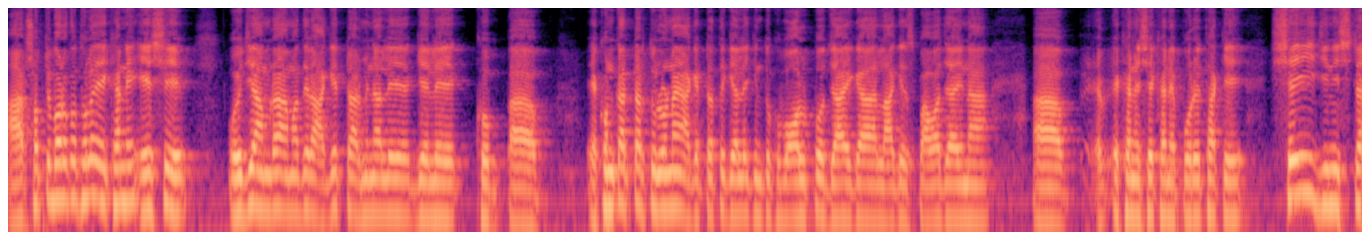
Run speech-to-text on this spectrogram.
আর সবচেয়ে বড় কথা হলো, এখানে এসে ওই যে আমরা আমাদের আগের টার্মিনালে গেলে খুব এখনকারটার তুলনায় আগেরটাতে গেলে কিন্তু খুব অল্প জায়গা লাগেজ পাওয়া যায় না এখানে সেখানে পড়ে থাকে। সেই জিনিসটা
